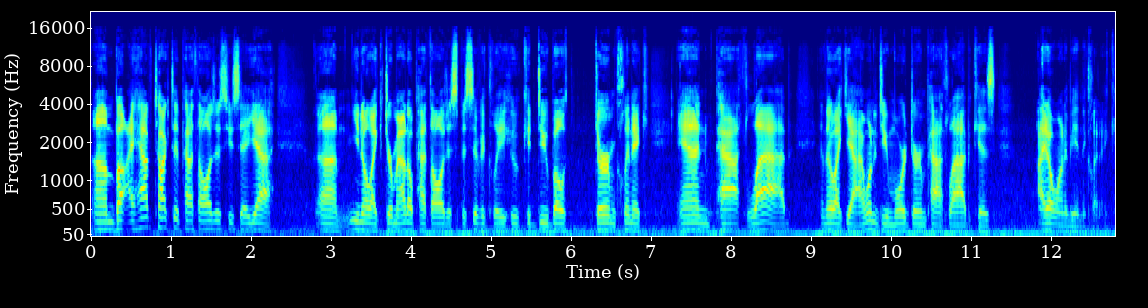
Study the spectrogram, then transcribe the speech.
Um, but I have talked to pathologists who say, yeah, um, you know, like dermatopathologists specifically, who could do both derm clinic and path lab. And they're like, yeah, I want to do more derm path lab because I don't want to be in the clinic.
